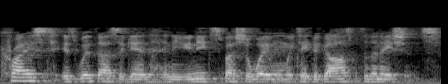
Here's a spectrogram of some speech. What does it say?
Christ is with us again in a unique, special way when we take the gospel to the nations.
